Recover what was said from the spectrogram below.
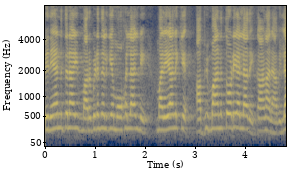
വിനയാനന്ദനായി മറുപടി നൽകിയ മോഹൻലാലിനെ മലയാളിക്ക് അഭിമാനത്തോടെയല്ലാതെ കാണാനാവില്ല.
